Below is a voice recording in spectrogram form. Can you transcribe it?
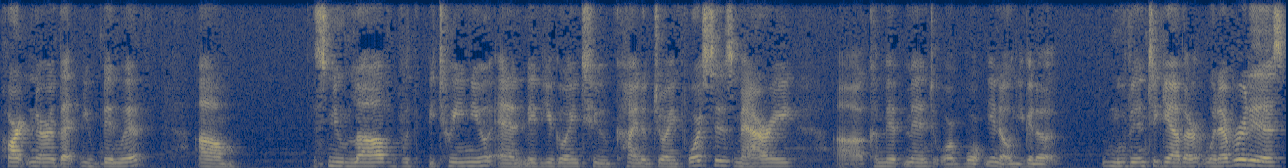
partner that you've been with, um, this new love with between you, and maybe you're going to kind of join forces, marry, uh, commitment, or you know you're going to move in together. Whatever it is,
